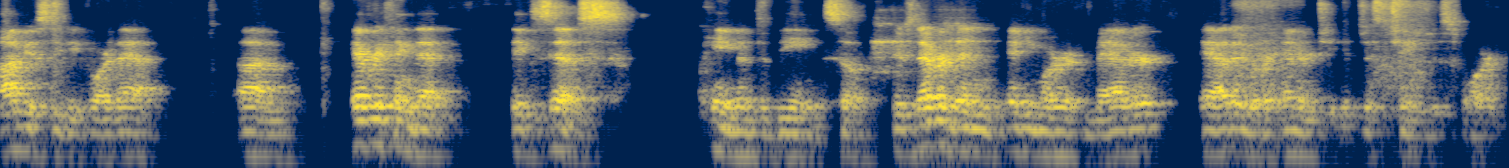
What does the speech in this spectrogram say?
obviously before that, um, everything that exists came into being. So there's never been any more matter added or energy. It just changes form.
